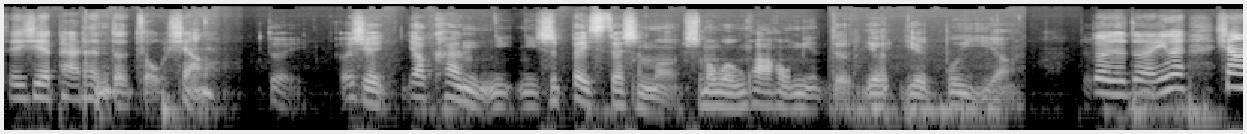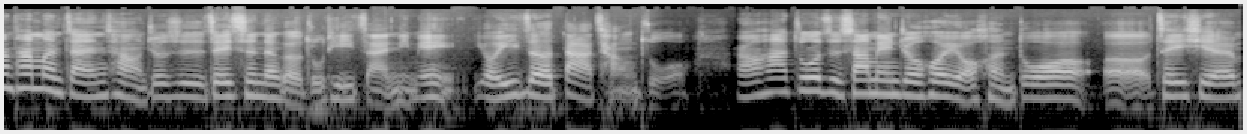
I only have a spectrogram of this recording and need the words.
这些 pattern 的走向。对，而且要看你你是 base 在什么什么文化后面的，也也不一样。对对对，因为像他们展场，就是这次那个主题展里面有一个大长桌。然后它桌子上面就会有很多呃这些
